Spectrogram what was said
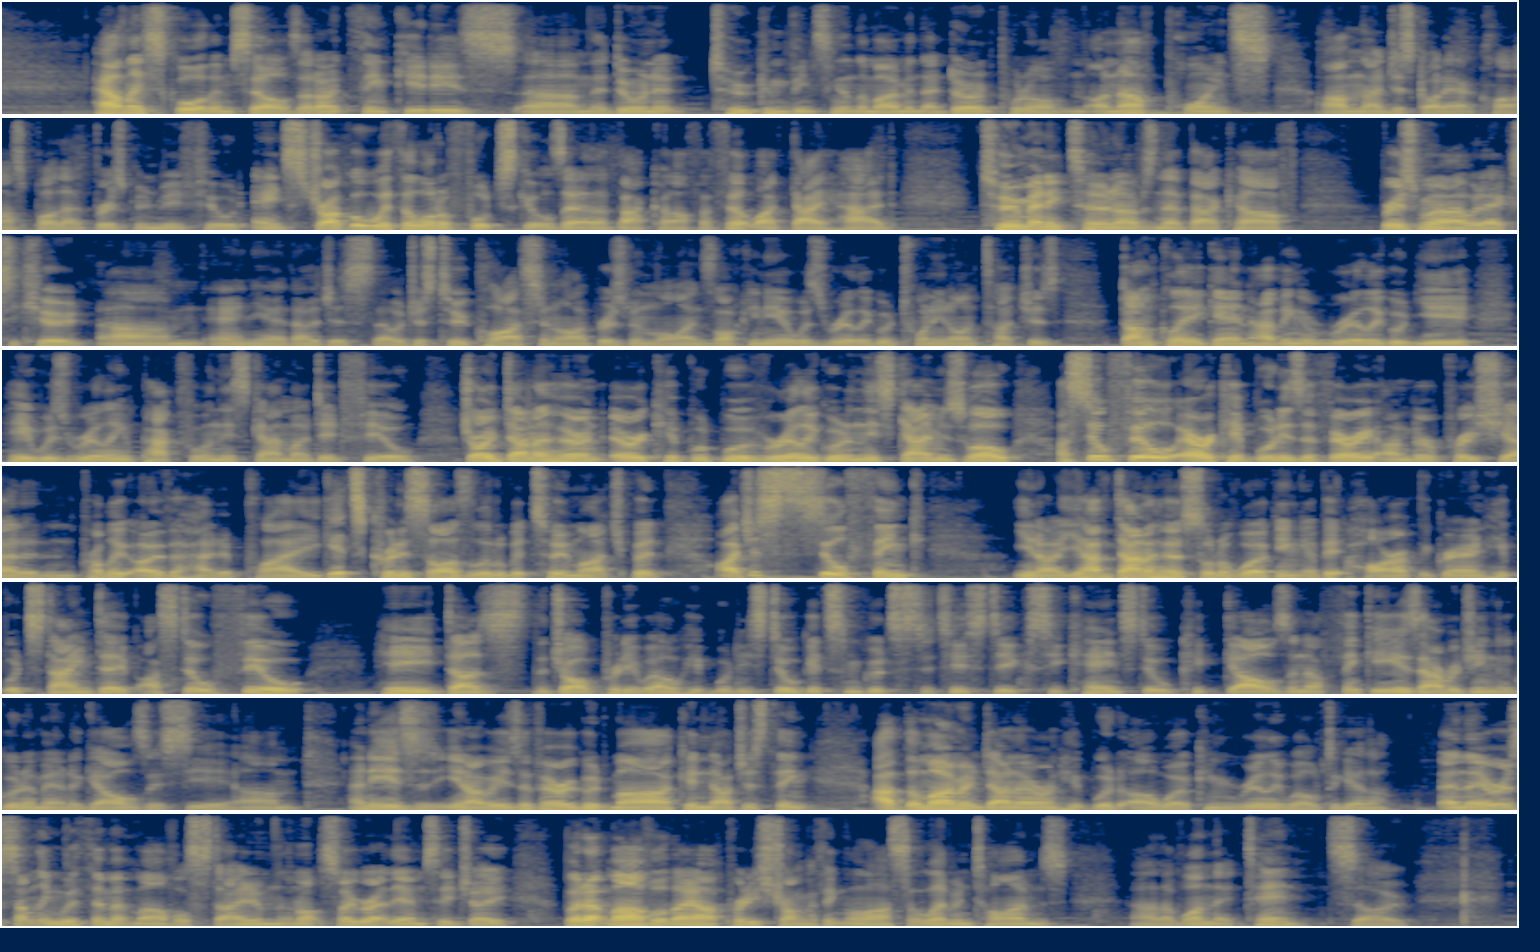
how they score themselves. I don't think it is. Um, they're doing it too convincing at the moment. They don't put on enough points. Um, they just got outclassed by that Brisbane midfield and struggle with a lot of foot skills out of the back half. I felt like they had too many turnovers in their back half. Brisbane able to execute, um, and yeah, they were just they were just too class tonight. Brisbane Lions. Neale was really good, 29 touches. Dunkley again having a really good year. He was really impactful in this game. I did feel Joe Daniher and Eric Hipwood were really good in this game as well. I still feel Eric Hipwood is a very underappreciated and probably overhated player. He gets criticised a little bit too much, but I just still think you know you have Daniher sort of working a bit higher up the ground. Hipwood staying deep. I still feel he does the job pretty well, Hipwood. He still gets some good statistics. He can still kick goals, and I think he is averaging a good amount of goals this year. Um, and he is, you know, he's a very good mark. And I just think at the moment, Daniher and Hipwood are working really well together. And there is something with them at Marvel Stadium. They're not so great at the MCG, but at Marvel they are pretty strong. I think the last 11 times uh, they've won their 10. So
